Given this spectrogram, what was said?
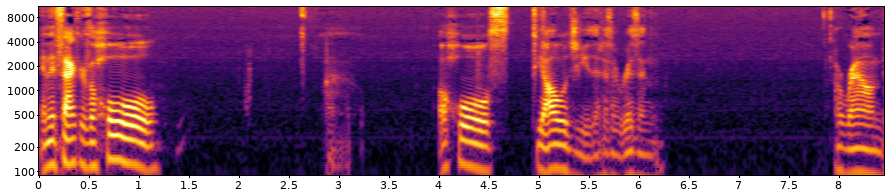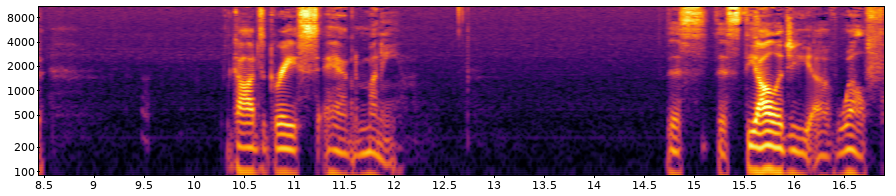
and in fact, there's a whole uh, a whole theology that has arisen around God's grace and money. This this theology of wealth.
